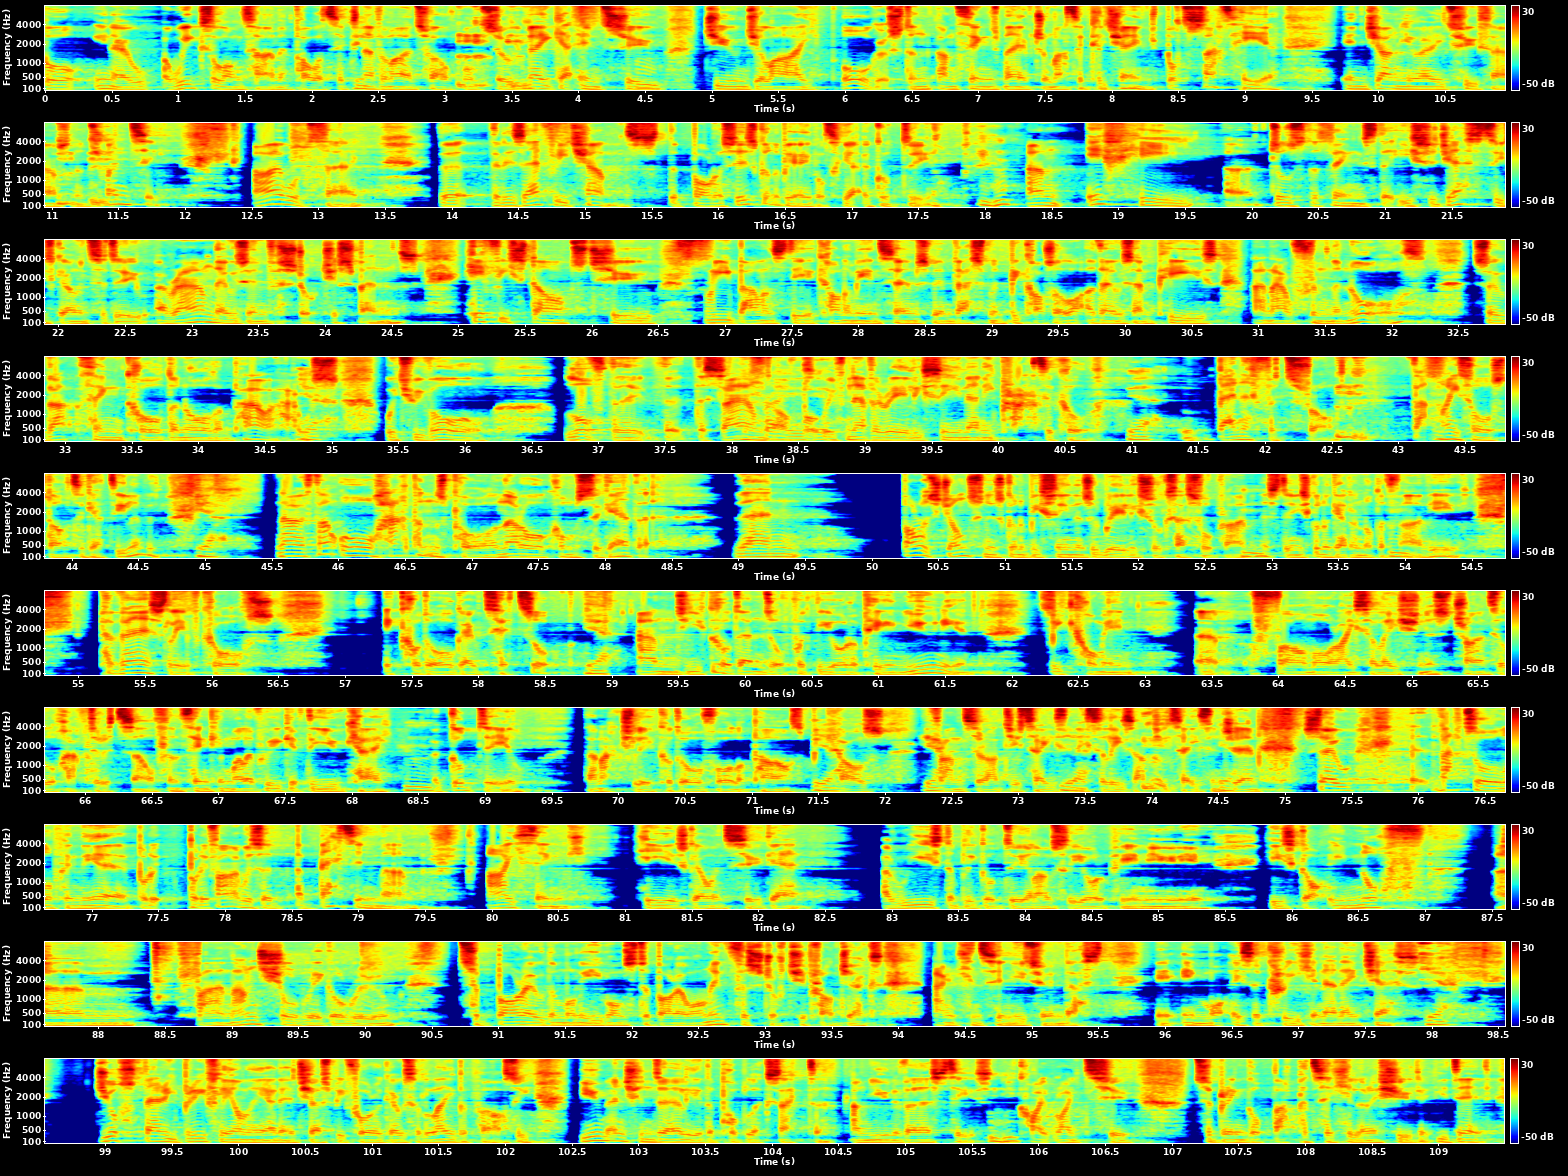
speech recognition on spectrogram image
But, you know, a week's a long time in politics, never mind 12 months. So we may get mm. into mm. June, July, August, and, and things may have dramatically changed. But sat here in January 2020, I would say that there is every chance that Boris is going to be able to get a good deal. And if he uh, does the things that he suggests he's going to do around those infrastructure spends, if he starts to rebalance the economy in terms of investment, because a lot of those MPs are now from the north, so that thing called the Northern Powerhouse, which we've all loved the, the, the sound phrase, of, but yeah. we've never really seen any practical Yeah. benefits from, that might all start to get delivered. Yeah. Now, if that all happens, Paul, and that all comes together, then Boris Johnson is going to be seen as a really successful prime hmm. minister and he's going to get another hmm. five years. Perversely, of course, it could all go tits up. Yeah. And you could end up with the European Union becoming uh, far more isolationist, trying to look after itself and thinking, well, if we give the UK hmm. a good deal, then actually it could all fall apart because Yeah. France are agitating, Yeah. Italy's agitating, Yeah. Germany. So uh, that's all up in the air. But it, but if I was a, a betting man, I think he is going to get a reasonably good deal out of the European Union. He's got enough um, financial wriggle room to borrow the money he wants to borrow on infrastructure projects and continue to invest in, in what is a creaking NHS. Yeah. Just very briefly on the NHS before I go to the Labour Party, you mentioned earlier the public sector and universities, and you're mm-hmm. quite right to, to bring up that particular issue that you did.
